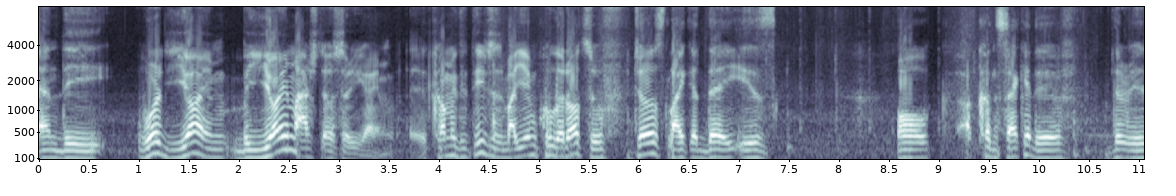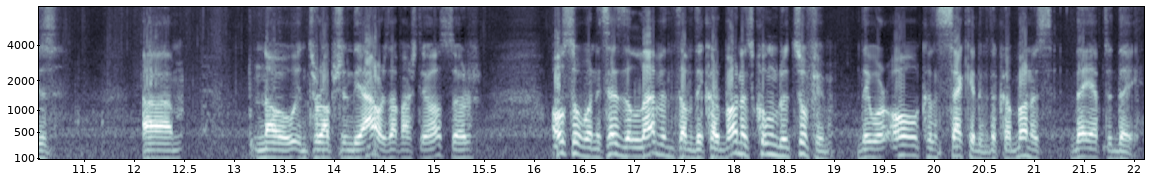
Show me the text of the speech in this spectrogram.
And the word Yoyim, B'yoyim Ashte Osir Yoyim, coming to teach us, Mayim Kularotzuf, just like a day is all consecutive, there is um, no interruption in the hours of Ashte Also, when it says the 11th of the Karbonis Kulum Ritzufim, they were all consecutive, the Karbonis, day after day.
